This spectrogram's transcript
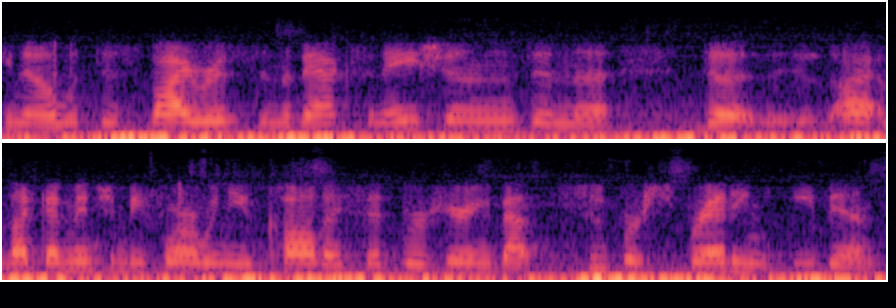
You know, with this virus and the vaccinations and the the uh, like I mentioned before when you called, I said we're hearing about super spreading events,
